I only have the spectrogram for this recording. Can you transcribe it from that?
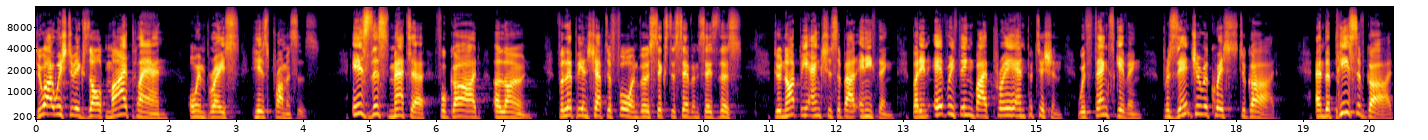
Do I wish to exalt my plan or embrace his promises? Is this matter for God alone? Philippians chapter 4 and verse 6 to 7 says this Do not be anxious about anything, but in everything by prayer and petition, with thanksgiving, present your requests to God. And the peace of God,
